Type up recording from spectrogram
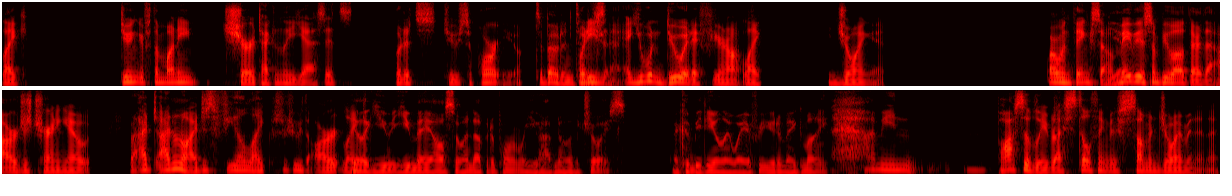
Like doing it for the money, sure, technically yes, it's but it's to support you. It's about intention. But he's you wouldn't do it if you're not like enjoying it. I wouldn't think so. Yeah. Maybe there's some people out there that are just churning out. But I, I don't know. I just feel like, especially with art, like, like, like you you may also end up at a point where you have no other choice. That could be the only way for you to make money. I mean, possibly, but I still think there's some enjoyment in it.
